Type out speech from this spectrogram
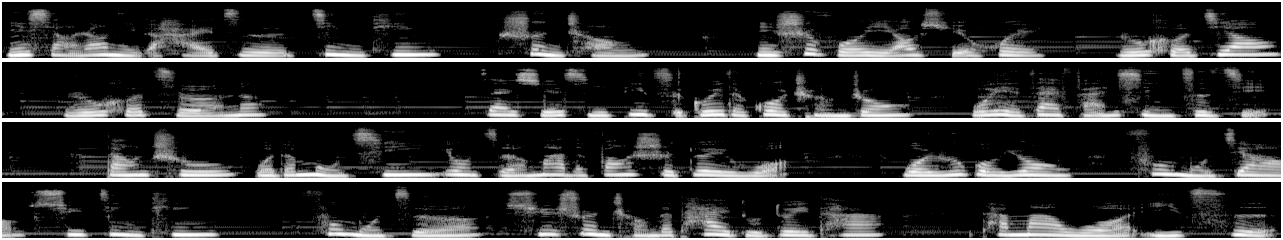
你想让你的孩子静听顺承，你是否也要学会如何教、如何责呢？在学习《弟子规》的过程中，我也在反省自己。当初我的母亲用责骂的方式对我，我如果用“父母教，须敬听；父母则需顺承”的态度对他，他骂我一次、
